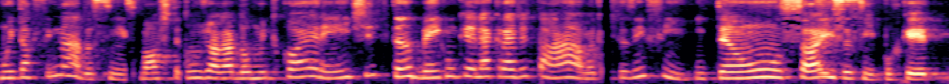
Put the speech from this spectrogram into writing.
muito afinado, assim, mostra um jogador muito coerente também com o que ele acreditava, enfim. Então, só isso, assim, porque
